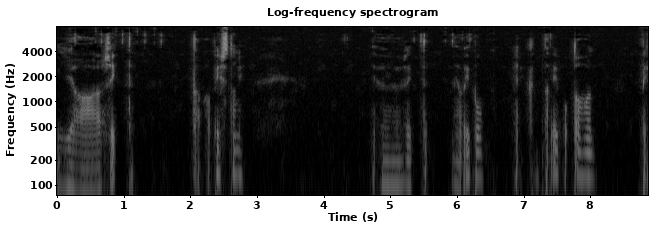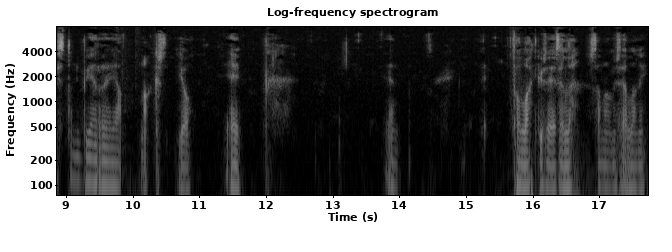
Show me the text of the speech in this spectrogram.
Ja sitten pistoni. Ja sitten ja vipu. Eli vipu tohon pistonin viereen ja naks. Joo. Ei. En tuolla kyseisellä sanomisella, niin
